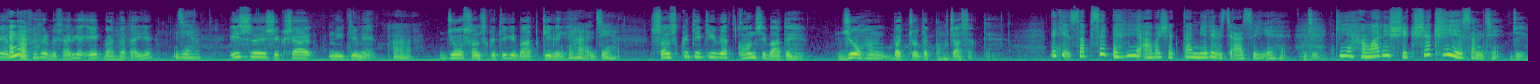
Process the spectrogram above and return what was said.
है ना? प्रोफेसर बिसारिया एक बात बताइए। जी हाँ। इस शिक्षा नीति में हाँ। जो संस्कृति की बात की गई है हाँ जी हाँ। संस्कृति की वह कौन सी बातें हैं जो हम बच्चों तक पहुँचा सकते हैं? देखिए सबसे पहली आवश्यकता मेरे विचार से ये है जी। कि हमारे शिक्षक ही ये समझें जी।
